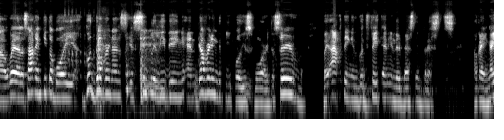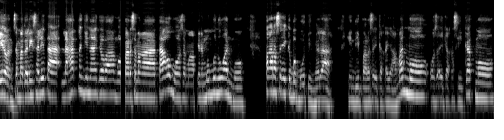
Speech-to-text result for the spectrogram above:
Uh, well, sa akin, Tito Boy, good governance is simply leading and governing the people you swore to serve by acting in good faith and in their best interests. Okay, ngayon, sa madaling salita, lahat ng ginagawa mo para sa mga tao mo, sa mga pinamumunuan mo, para sa ikabubuti nila. Hindi para sa ikakayaman mo o sa ikakasikat mo.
